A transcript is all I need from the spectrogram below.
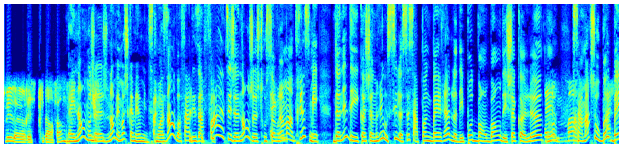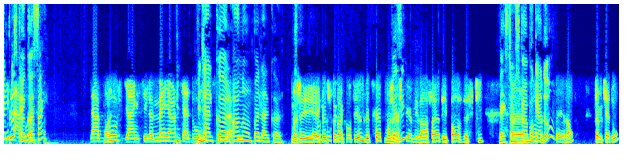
tué leur esprit d'enfance? Ben non, moi je, je- non mais moi je suis comme mais dites-moi ça, on va faire des affaires, tu sais je non, je, je trouve ça Ben vraiment triste mais donner des cochonneries aussi là, ça ça pogne bien raide là, des pots de bonbons, des chocolats, moi, ça marche au bout bien plus qu'un cossin. La bouffe, gang, c'est le meilleur cadeau. Puis de l'alcool. Ah la bouffe. non, pas de l'alcool. Moi, j'ai, écoute, je peux t'en compter une vite fait. Moi, j'ai acheté à mes enfants des passes de ski. Ben c'est un Euh, super une beau cadeau. saison, comme cadeau.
